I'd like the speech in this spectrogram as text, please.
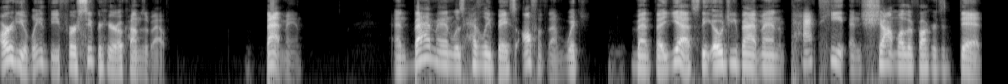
arguably the first superhero comes about Batman. And Batman was heavily based off of them, which meant that yes, the OG Batman packed heat and shot motherfuckers dead.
